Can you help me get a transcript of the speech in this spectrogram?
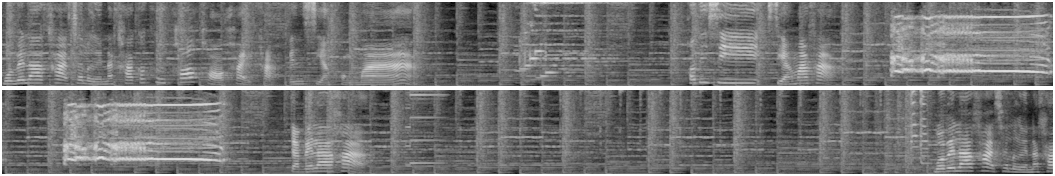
หมดเวลาค่ะเฉลยนะคะก็คือข้อขอไข่ค่ะ เป็นเสียงของม้า ข้อที่ 4 เสียงมาค่ะจับเวลาค่ะ หมดเวลาค่ะเฉลยนะคะ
